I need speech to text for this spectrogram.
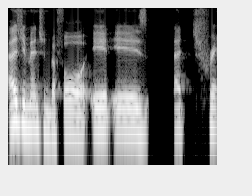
as you mentioned before, it is a tre-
